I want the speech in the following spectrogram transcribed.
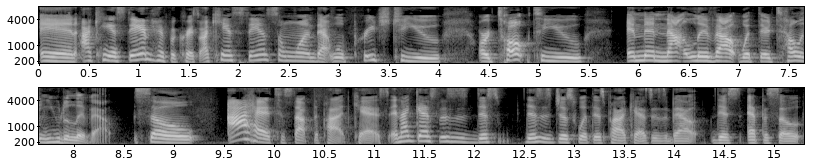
And I can't stand hypocrites. I can't stand someone that will preach to you or talk to you and then not live out what they're telling you to live out. So I had to stop the podcast. And I guess this is this this is just what this podcast is about. This episode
